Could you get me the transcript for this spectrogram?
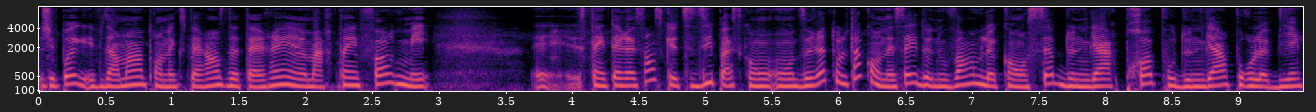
j'ai pas évidemment ton expérience de terrain, euh, Martin Ford, mais c'est intéressant ce que tu dis parce qu'on dirait tout le temps qu'on essaye de nous vendre le concept d'une guerre propre ou d'une guerre pour le bien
